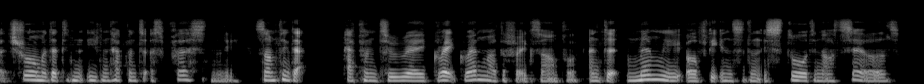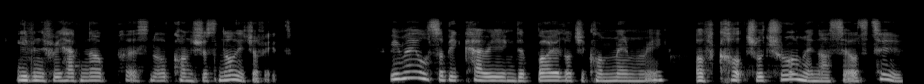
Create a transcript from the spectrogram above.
a trauma that didn't even happen to us personally, something that happened to a great grandmother, for example, and the memory of the incident is stored in our cells, even if we have no personal conscious knowledge of it. We may also be carrying the biological memory of cultural trauma in ourselves too.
